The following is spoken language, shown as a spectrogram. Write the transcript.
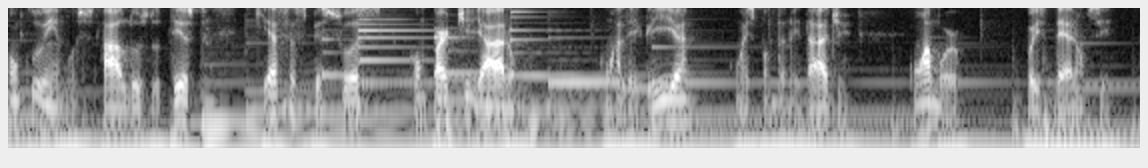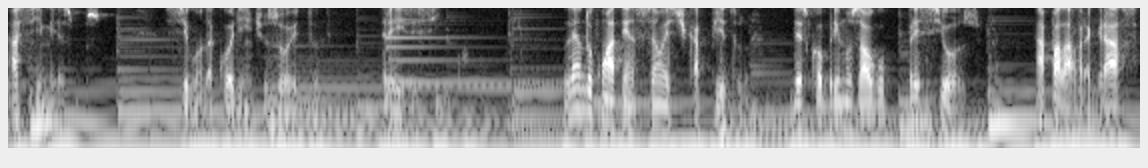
Concluímos, à luz do texto, que essas pessoas compartilharam com alegria com espontaneidade, com amor, pois deram-se a si mesmos. 2 Coríntios 8, 3 e 5. Lendo com atenção este capítulo, descobrimos algo precioso. A palavra graça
